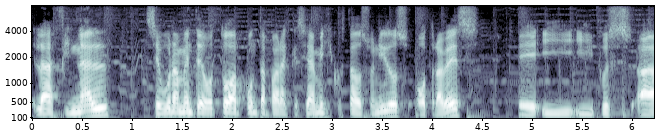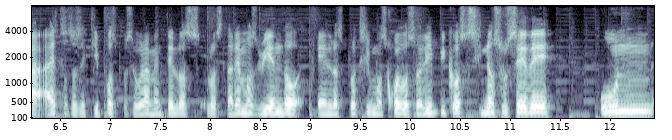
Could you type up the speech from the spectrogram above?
la final seguramente o todo apunta para que sea México-Estados Unidos otra vez, y, pues a, estos dos equipos pues seguramente los, los estaremos viendo en los próximos Juegos Olímpicos, si no sucede un,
